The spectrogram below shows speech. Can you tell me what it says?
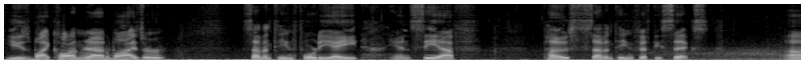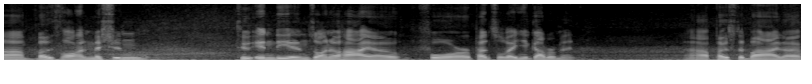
used by Conrad Weiser 1748 and CF Post 1756 uh, both on mission to Indians on Ohio for Pennsylvania government uh, posted by the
